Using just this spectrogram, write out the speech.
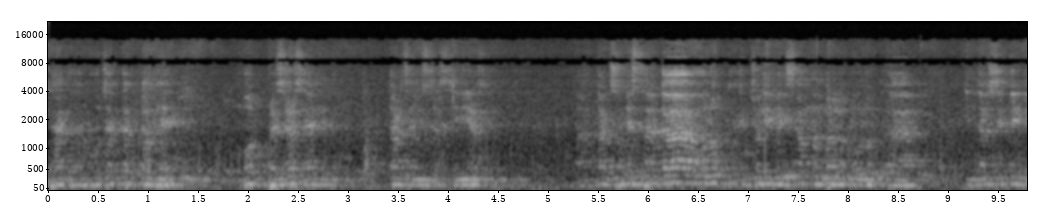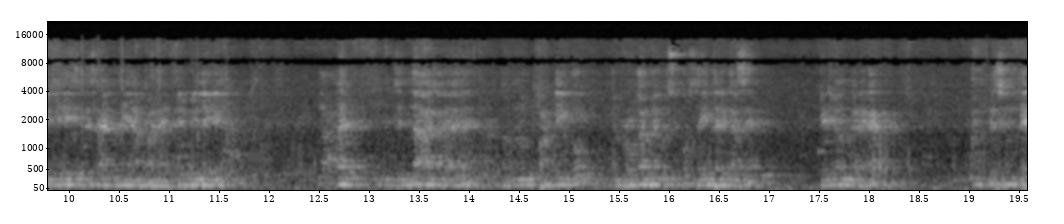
तक कम है। बहुत freshers and third semester seniors third semester का वो लोग एक्चुअली मैक्सिमम नंबर लोग, वो लोग इंटर्नशिप में है इसलिए शायद नहीं आ पाए फिर भी लेकिन आज जितना आज आया है तो हम लोग पार्टी को, जो प्रोग्राम है उसको सही तरीका से कैरी ऑन करेगा। दे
